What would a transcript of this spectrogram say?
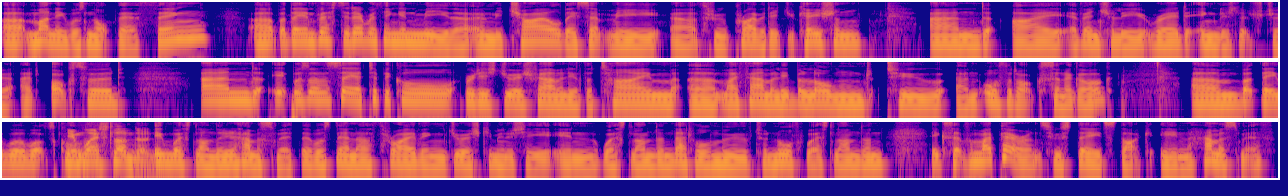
Uh, money was not their thing, uh, but they invested everything in me, their only child. They sent me uh, through private education, and I eventually read English literature at Oxford. And it was, as I say, a typical British Jewish family of the time. Uh, my family belonged to an Orthodox synagogue, um, but they were what's called In West London? In West London, in Hammersmith, there was then a thriving Jewish community in West London. That all moved to Northwest London, except for my parents, who stayed stuck in Hammersmith.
